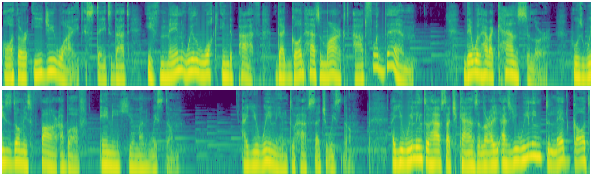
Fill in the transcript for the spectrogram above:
author E.G. White states that if men will walk in the path that God has marked out for them, They will have a counselor whose wisdom is far above any human wisdom. Are you willing to have such wisdom? Are you willing to have such counselor? Are, are you willing to let God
